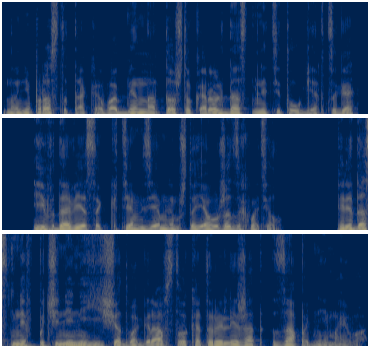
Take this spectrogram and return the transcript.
но не просто так, а в обмен на то, что король даст мне титул герцога и в довесок к тем землям, что я уже захватил, передаст мне в подчинение еще два графства, которые лежат западнее моего.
